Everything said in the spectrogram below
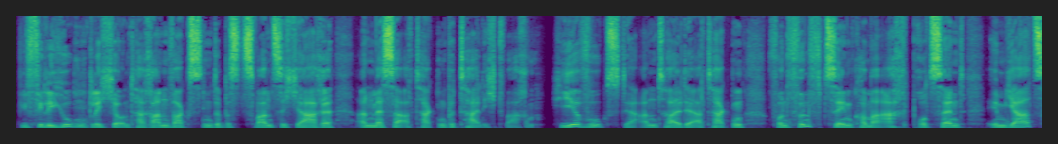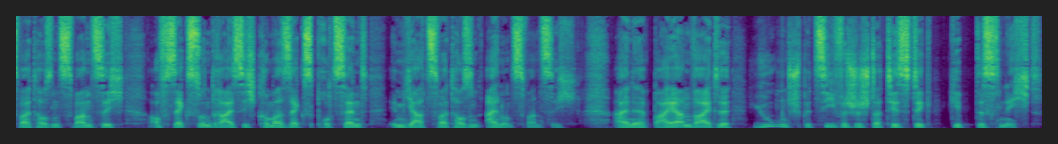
wie viele Jugendliche und Heranwachsende bis 20 Jahre an Messerattacken beteiligt waren. Hier wuchs der Anteil der Attacken von 15,8 Prozent im Jahr 2020 auf 36,6 Prozent im Jahr 2021. Eine bayernweite jugendspezifische Statistik gibt es nicht.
